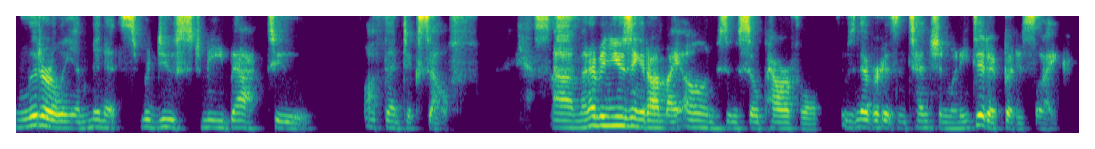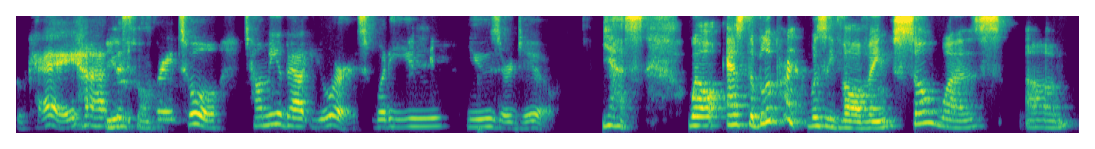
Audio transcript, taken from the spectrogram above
literally in minutes reduced me back to authentic self. Yes. Um, and I've been using it on my own because it was so powerful. It was never his intention when he did it, but it's like, okay, this is a great tool. Tell me about yours. What do you use or do? Yes. Well, as the blueprint was evolving, so was um,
